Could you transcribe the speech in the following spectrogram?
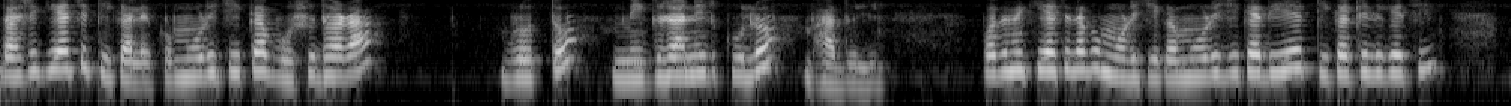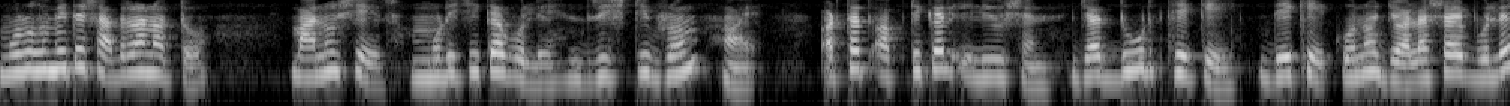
দশে কী আছে? টিকা লেখো। মরিচিকা, বসুধরা, ব্রত, মেঘরানির কুলো, ভাদুলি। প্রথমে কী আছে দেখো, মরিচিকা। মরিচিকা দিয়ে টিকা কী লিখেছি? মরুভূমিতে সাধারণত মানুষের মরিচিকা বলে দৃষ্টিভ্রম হয়। অর্থাৎ অপটিক্যাল ইলিউশন, যা দূর থেকে দেখে কোনো জলাশয় বলে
